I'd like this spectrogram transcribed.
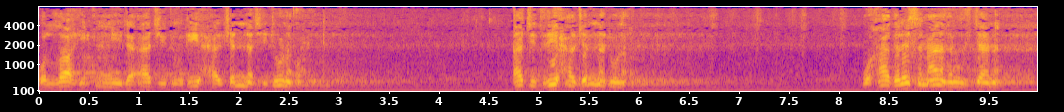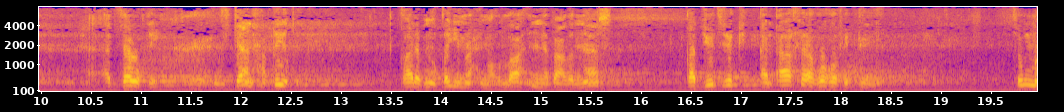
والله إني لأجد ريح الجنة دون أحد. أجد ريح الجنة دون أحد. وهذا ليس معناه الوجدان الذوقي وجدان حقيقي. قال ابن القيم رحمه الله إن بعض الناس قد يدرك الآخرة وهو في الدنيا. ثم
